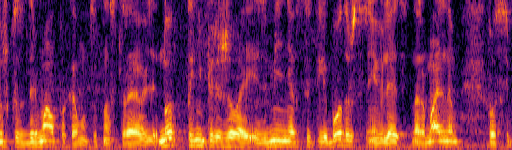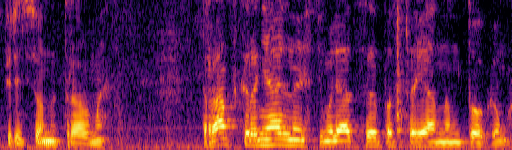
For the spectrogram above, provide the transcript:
немножко задремал, пока мы тут настраивали. Но ты не переживай. Изменение в цикле бодрствования является нормальным после перенесенной травмы. Транскраниальная стимуляция постоянным током.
